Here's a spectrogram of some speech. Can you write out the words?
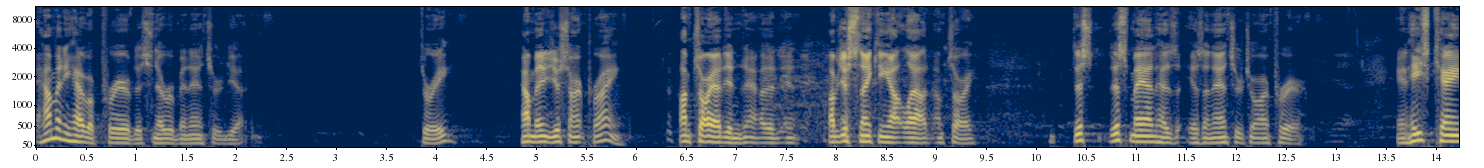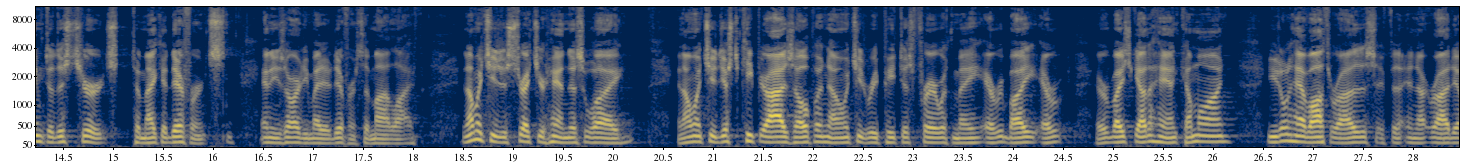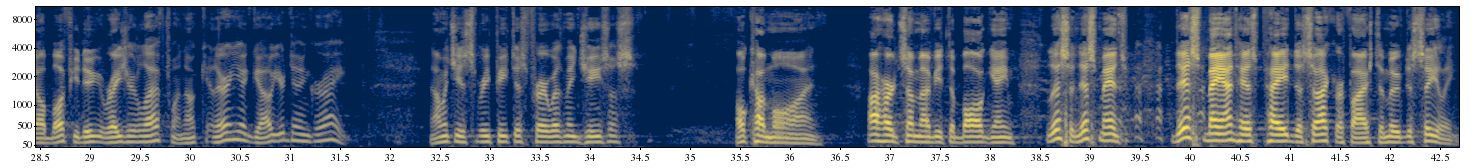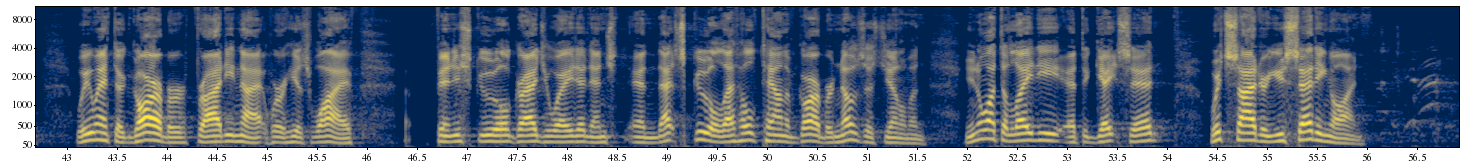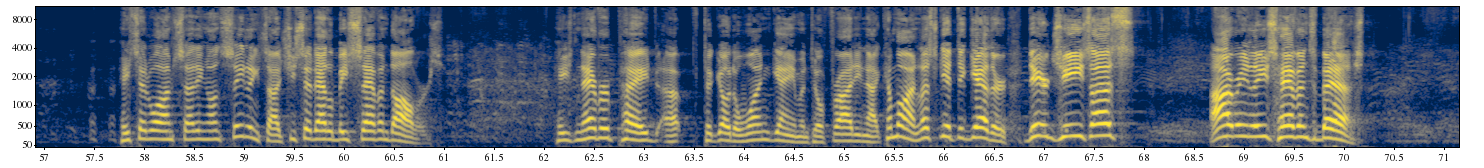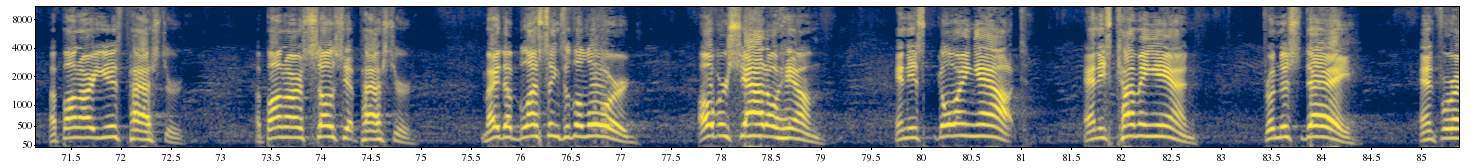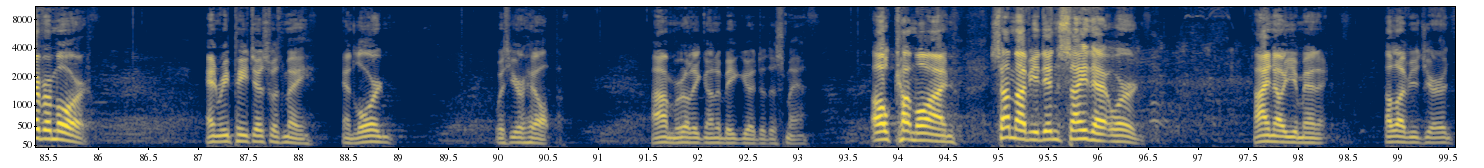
How many have a prayer that's never been answered yet? Three. How many just aren't praying? I'm sorry, I didn't. I didn't I'm just thinking out loud. I'm sorry. This, this man has, is an answer to our prayer. And he's came to this church to make a difference, and he's already made a difference in my life. And I want you to stretch your hand this way, and I want you just to keep your eyes open. I want you to repeat this prayer with me. Everybody, every, everybody's got a hand. Come on. You don't have arthritis if, in that right elbow. If you do, raise your left one. Okay, there you go. You're doing great. And I want you to repeat this prayer with me, Jesus. Oh, come on. I heard some of you at the ball game. Listen, this man's this man has paid the sacrifice to move the Seiling. We went to Garber Friday night where his wife finished school, graduated, and, and that school, that whole town of Garber, knows this gentleman. You know what the lady at the gate said? Which side are you sitting on? He said, Well, I'm sitting on Seiling side. She said, That'll be $7. He's never paid uh, to go to one game until Friday night. Come on, let's get together. Dear Jesus, I release heaven's best upon our youth pastor, upon our associate pastor. May the blessings of the Lord overshadow him and he's going out and he's coming in from this day and forevermore. And repeat this with me. And Lord, with your help, I'm really going to be good to this man. Oh, come on. Some of you didn't say that word. I know you meant it. I love you, Jared.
